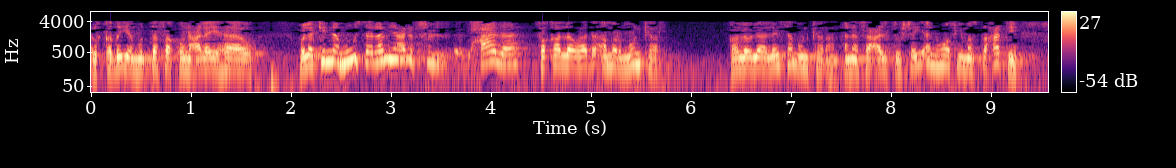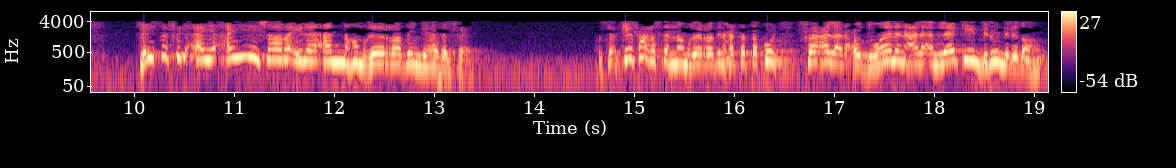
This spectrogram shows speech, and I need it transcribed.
القضية متفق عليها ولكن موسى لم يعرف الحالة فقال له هذا أمر منكر. قال له لا ليس منكرا أنا فعلت شيئا هو في مصلحتي. ليس في الآية أي إشارة إلى أنهم غير راضين بهذا الفعل. كيف عرفت أنهم غير راضين حتى تقول فعل عدوانا على أملاكهم بدون رضاهم؟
